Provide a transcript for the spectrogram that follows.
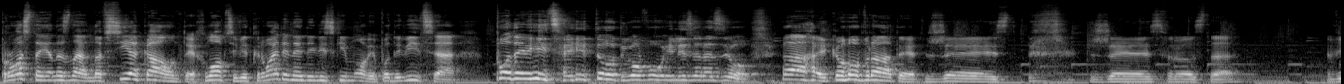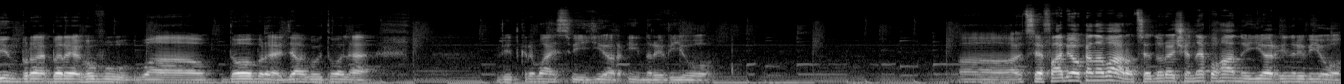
Просто я не знаю, на всі аккаунти. Хлопці, відкривайте на англійській мові, подивіться. Подивіться, і тут Гову і Лізеразю. Ай, кого брати? Жесть. Жесть просто. Він бере Гову. Вау. Добре, дякую, Толя. Відкривай свій Year in Review. Це Фабіо Канаваро. Це, до речі, непоганий Year in Review.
